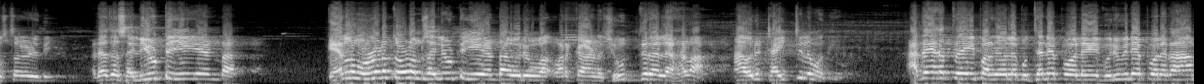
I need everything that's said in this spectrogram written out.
പുസ്തകം എഴുതി. അദ്ദേഹത്തെ സല്യൂട്ട് ചെയ്യേണ്ട കേരളം ഉള്ളിടത്തോളം സല്യൂട്ട് ചെയ്യേണ്ട ഒരു വർക്കാണ് ശൂദ്ര ലഹള ആ ഒരു ടൈറ്റിൽ മതി. അദ്ദേഹത്തെ ഈ പറഞ്ഞ പോലെ ബുദ്ധനെ പോലെ ഗുരുവിനെ പോലെ നാം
